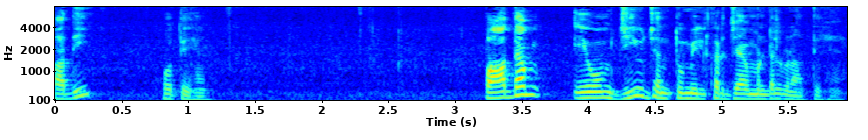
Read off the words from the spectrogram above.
आदि होते हैं। पादम एवं जीव जंतु मिलकर जैवमंडल बनाते हैं।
